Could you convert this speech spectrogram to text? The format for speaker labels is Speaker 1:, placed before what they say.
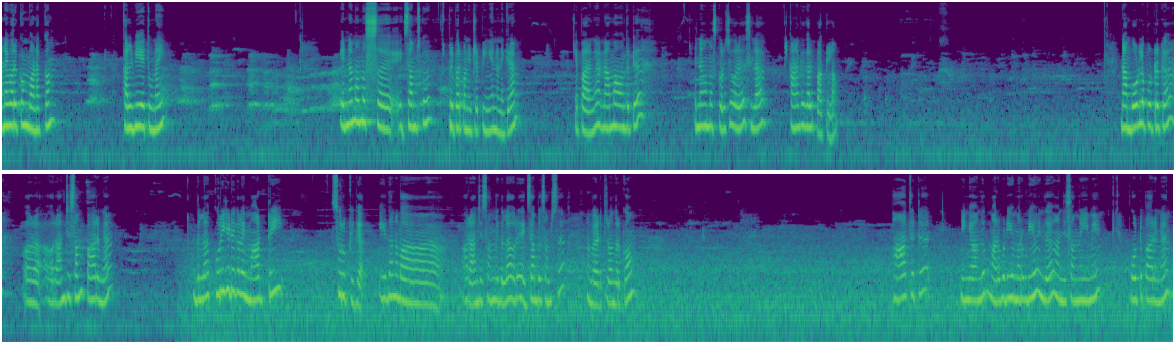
Speaker 1: அனைவருக்கும் வணக்கம். கல்வியே துணை. என்எம்எம்எஸ் எக்ஸாம்ஸ்க்கு ப்ரிப்பேர் பண்ணிகிட்ருப்பீங்கன்னு நினைக்கிறேன். பாருங்கள் நாம் வந்துட்டு என்எம்எம்எஸ் குறித்து ஒரு சில கணக்குகள் பார்க்கலாம். நான் போர்டில் போட்டிருக்க ஒரு ஒரு அஞ்சு சம் பாருங்கள் இதில் குறியீடுகளை மாற்றி சுருக்குக. இதுதான் நம்ம ஒரு அஞ்சு சம். இதில் ஒரு எக்ஸாம்பிள் சம்ஸு நம்ம எடுத்துகிட்டு வந்திருக்கோம். பார்த்துட்டு நீங்கள் வந்து மறுபடியும் மறுபடியும் இந்த அஞ்சு சம்மையுமே போட்டு பாருங்கள்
